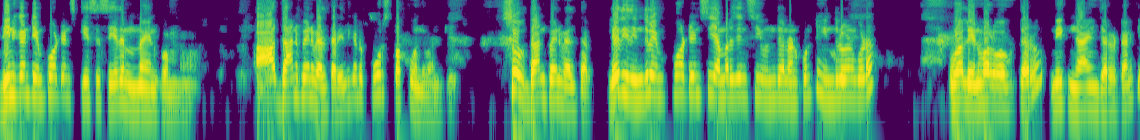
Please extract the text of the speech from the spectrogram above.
దీనికంటే ఇంపార్టెన్స్ కేసెస్ ఏదైనా ఉన్నాయనుకోమ్మా. ఆ దానిపైన వెళ్తారు. ఎందుకంటే ఫోర్స్ తక్కువ ఉంది మనకి. సో దానిపైన వెళ్తారు. లేదు ఇది ఇందులో ఇంపార్టెన్సీ ఎమర్జెన్సీ ఉంది అని అనుకుంటే ఇందులోనూ కూడా వాళ్ళు ఇన్వాల్వ్ అవుతారు. మీకు న్యాయం జరగటానికి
